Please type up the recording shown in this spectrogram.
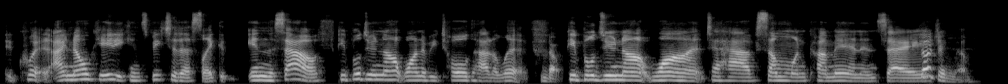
I know Katie can speak to this. Like in the South, people do not want to be told how to live. No. People do not want to have someone come in and say, Judging them.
